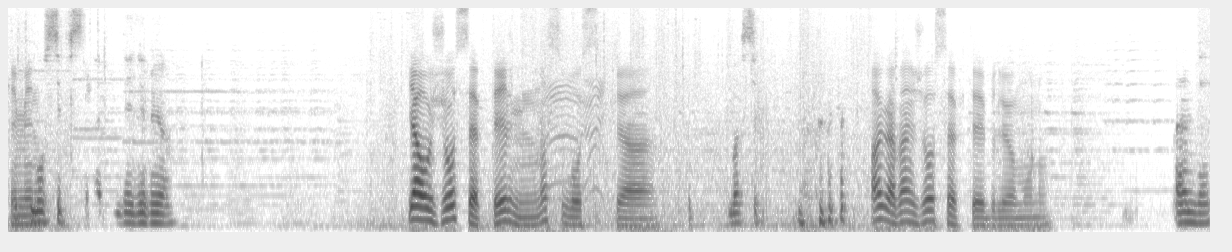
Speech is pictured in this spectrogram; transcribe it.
Kimin? Musif deliriyor. Ya o Joseph değil mi? Nasıl Losif ya? Basif. Aga ben Joseph diye biliyorum onu. Ben de.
